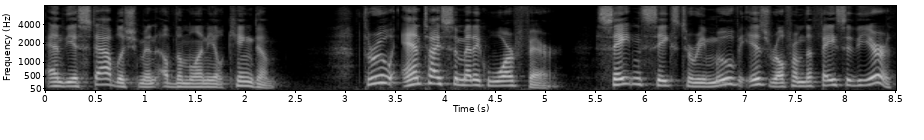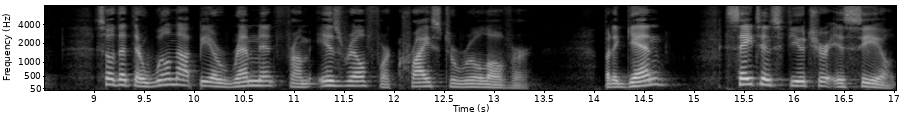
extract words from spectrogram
and the establishment of the millennial kingdom. Through anti Semitic warfare, Satan seeks to remove Israel from the face of the earth so that there will not be a remnant from Israel for Christ to rule over. But again, Satan's future is sealed.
